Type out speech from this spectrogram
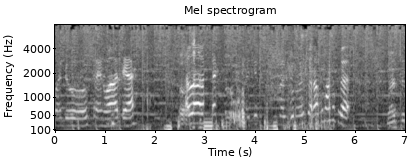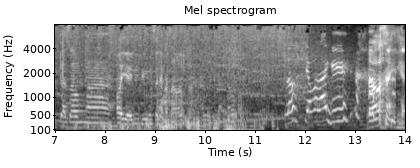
Waduh, keren banget ya. Oh, Halo, bagus. Suara aku masuk nggak? Masuk Kak Salma. Oh ya ini di urusannya Kak Salma. Halo Kak Salma. Loh, siapa lagi? Oh iya.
